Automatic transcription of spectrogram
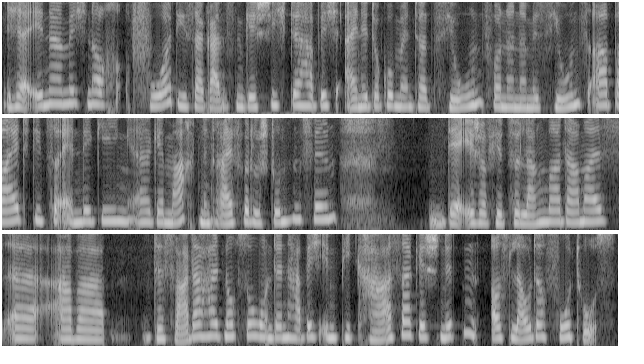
Ich erinnere mich noch, vor dieser ganzen Geschichte habe ich eine Dokumentation von einer Missionsarbeit, die zu Ende ging, äh, gemacht, einen Dreiviertelstundenfilm. film der eh schon viel zu lang war damals, äh, aber das war da halt noch so. Und dann habe ich in Picasa geschnitten aus lauter Fotos.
